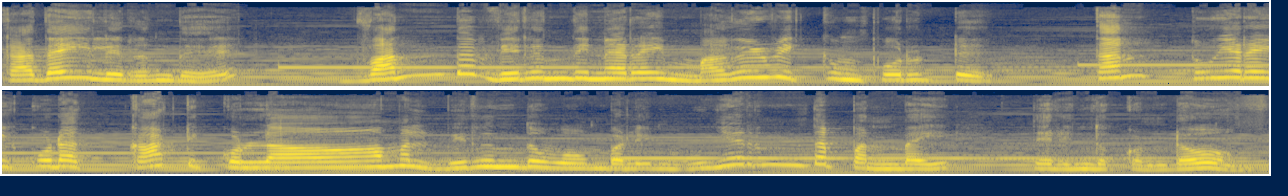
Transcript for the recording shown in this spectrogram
கதையிலிருந்து வந்த விருந்தினரை மகிழ்விக்கும் பொருட்டு தன் துயரை கூட காட்டிக்கொள்ளாமல் விருந்து ஓம்பலின் உயர்ந்த பண்பை தெரிந்து கொண்டோம்.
